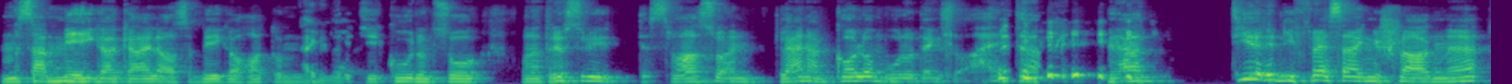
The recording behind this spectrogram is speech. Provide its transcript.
Und es sah mega geil aus, mega hot und genau. richtig gut und so. Und dann triffst du die, das war so ein kleiner Gollum, wo du denkst, so, Alter, wer hat dir in die Fresse eingeschlagen, ne?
